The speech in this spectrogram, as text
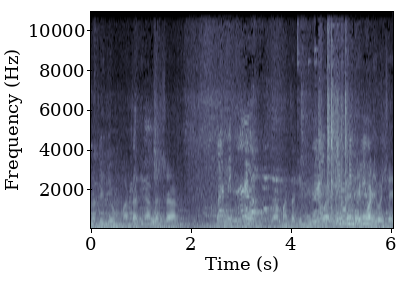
કરી દો માતાજીના દર્શન. માતાજીની એક વાડી એક વાડી હોય છે.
